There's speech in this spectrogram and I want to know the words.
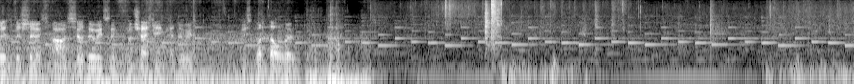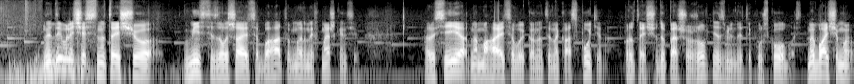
Щось дешевше. А, все, дивися, мочання яке, диви. Весь квартал вивів. Не дивлячись на те, що в місті залишається багато мирних мешканців, Росія намагається виконати наказ Путіна про те, що до 1 жовтня звільнити Курську область. Ми бачимо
